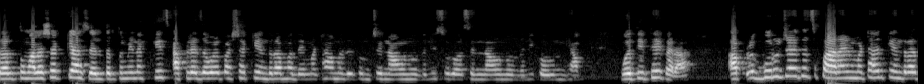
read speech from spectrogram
तर तुम्हाला शक्य असेल तर तुम्ही नक्कीच आपल्या जवळपासच्या केंद्रामध्ये मठामध्ये तुमचे नाव नोंदणी सुरू असेल नाव नोंदणी करून घ्या व तिथे करा. आपलं गुरुचरित्राचं पारायण मठात केंद्रात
